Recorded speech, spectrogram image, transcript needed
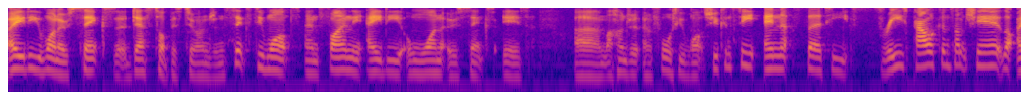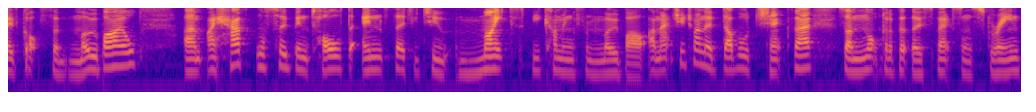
AD106 uh, desktop is 260 watts, and finally AD106 is um, 140 watts. You can see N33's power consumption here that I've got for mobile. Um, I have also been told that N32 might be coming from mobile. I'm actually trying to double check that, so I'm not going to put those specs on screen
